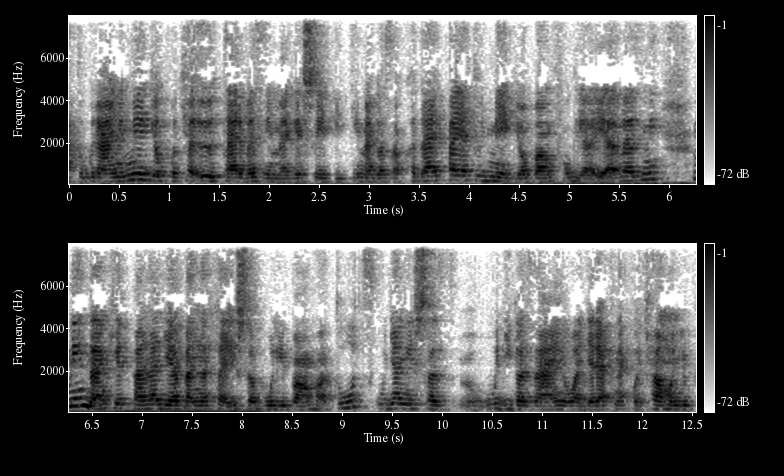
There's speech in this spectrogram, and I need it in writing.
átugrálni. Még jobb, hogyha ő tervezi meg és építi meg az akadálypályát, úgy még jobban fogja élvezni. Mindenképpen legyél benne te is a buliban, ha tudsz, ugyanis az úgy igazán jó a gyereknek, hogyha mondjuk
